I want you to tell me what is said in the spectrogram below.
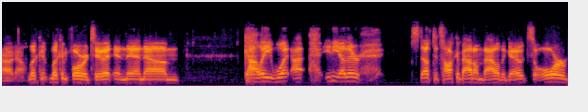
Oh no, looking looking forward to it. And then, um, golly, what uh, any other stuff to talk about on Battle of the Goats or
